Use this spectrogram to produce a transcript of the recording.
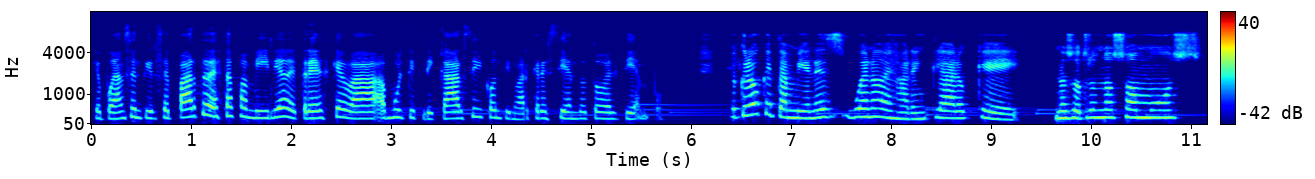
que puedan sentirse parte de esta familia de tres que va a multiplicarse y continuar creciendo todo el tiempo. Yo creo que también es bueno dejar en claro que nosotros no somos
